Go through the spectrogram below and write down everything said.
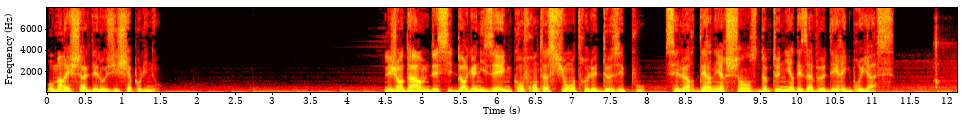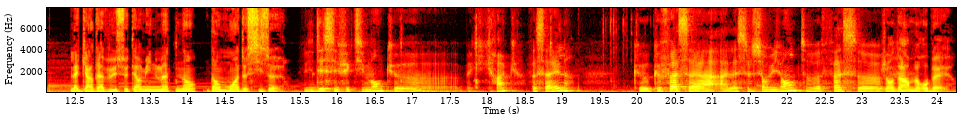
au maréchal des logis Chiapolino. Les gendarmes décident d'organiser une confrontation entre les deux époux. C'est leur dernière chance d'obtenir des aveux d'Éric Bruyas. La garde à vue se termine maintenant dans moins de 6 heures. L'idée, c'est effectivement que bah, qu'il craque face à elle, que, que face à, à la seule survivante, face, euh, Gendarme Robert,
